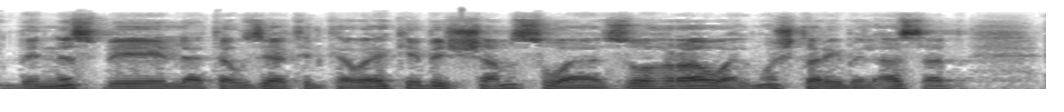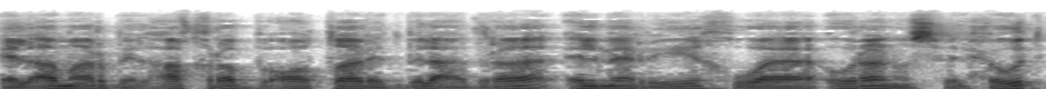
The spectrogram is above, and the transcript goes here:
بالنسبة لتوزيعة الكواكب الشمس والزهرة والمشتري بالأسد القمر بالعقرب عطارد بالعذراء المريخ وأورانوس في الحوت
